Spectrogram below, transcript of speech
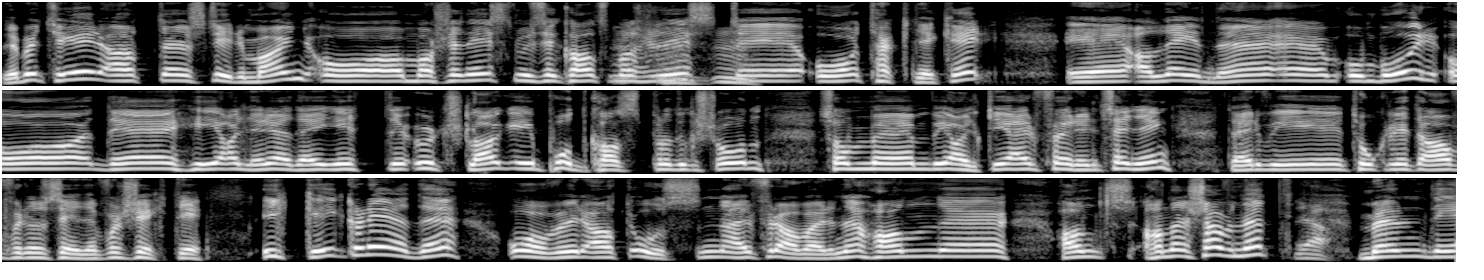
Det betyr at eh, styrmann og maskinist, musikalsk maskinist eh, og tekniker er alene om bord. Og det har allerede gitt utslag i podkastproduksjon, som vi alltid gjør før en sending, der vi tok litt av, for å si det forsiktig. Ikke i glede over at Osen er fraværende. Han, eh, han, han er savnet, Ja. men det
